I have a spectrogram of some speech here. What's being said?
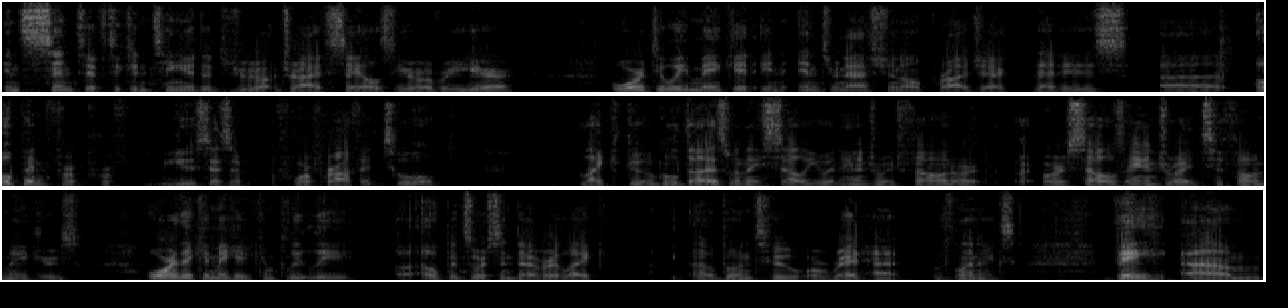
incentive to continue to dr- drive sales year over year? Or do we make it an international project that is uh, open for use as a for-profit tool, like Google does when they sell you an Android phone or or sells Android to phone makers? Or they can make it a completely uh, open source endeavor like Ubuntu or Red Hat with Linux. They um,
